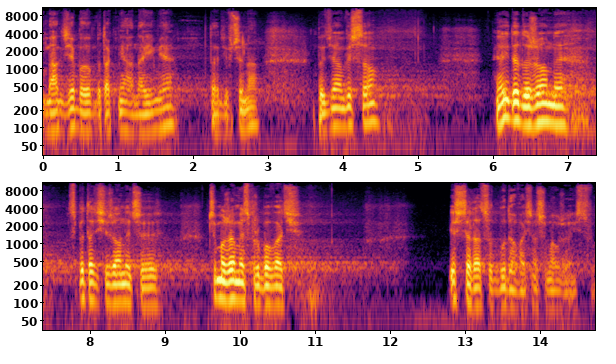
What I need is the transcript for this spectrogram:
Magdzie, bo, bo tak miała na imię ta dziewczyna. Powiedziałem, wiesz co, ja idę do żony, spytać się żony, czy, czy możemy spróbować jeszcze raz odbudować nasze małżeństwo.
